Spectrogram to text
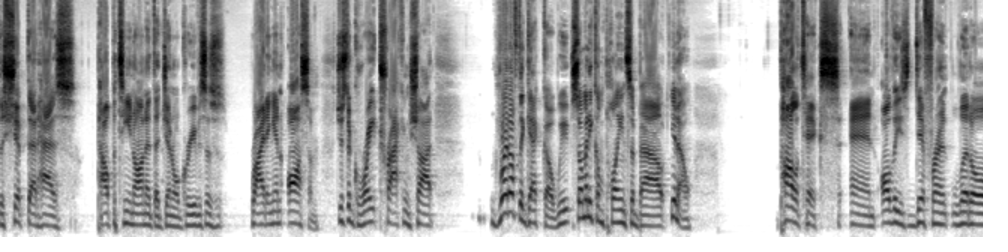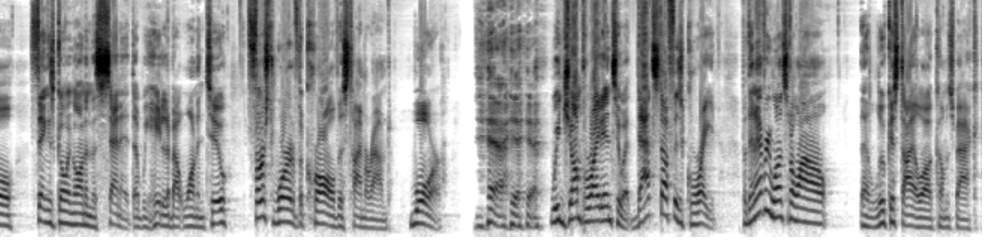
the ship that has Palpatine on it that General Grievous is riding in. Awesome. Just a great tracking shot. Right off the get go, we so many complaints about, you know, politics and all these different little things going on in the Senate that we hated about one and two. First word of the crawl this time around war. Yeah, yeah, yeah. We jump right into it. That stuff is great. But then every once in a while, that Lucas dialogue comes back,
